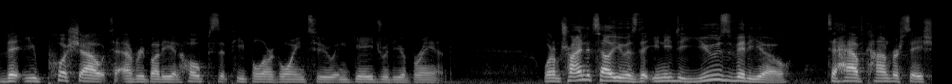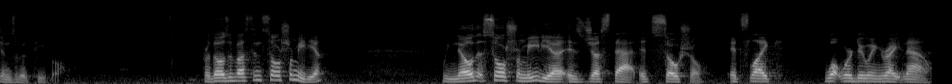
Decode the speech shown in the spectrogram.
that you push out to everybody in hopes that people are going to engage with your brand. What I'm trying to tell you is that you need to use video to have conversations with people. For those of us in social media, we know that social media is just that it's social. It's like what we're doing right now.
